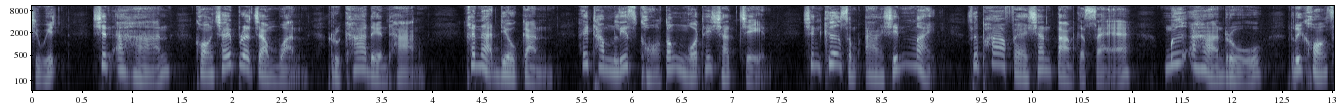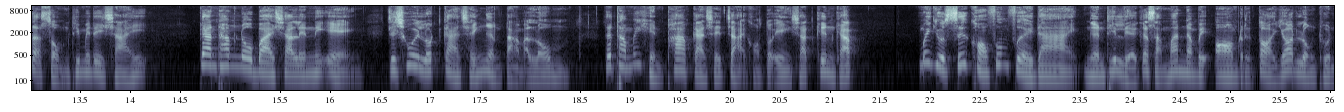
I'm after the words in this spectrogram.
ชีวิต เช่นอาหาร ของใช้ประจำวัน หรือค่าเดินทาง ขณะเดียวกันให้ทำลิสต์ของต้องงดให้ชัดเจน เช่นเครื่องสำอางชิ้นใหม่ เสื้อผ้าแฟชั่นตามกระแส มื้ออาหารหรู หรือของสะสมที่ไม่ได้ใช้ การทำโนบายชาเลนจ์นี้เอง จะช่วยลดการใช้เงินตามอารมณ์ และทำให้เห็นภาพการใช้จ่ายของตัวเองชัดขึ้นครับ เมื่อหยุดซื้อของฟุ่มเฟือยได้ เงินที่เหลือก็สามารถนำไปออมหรือต่อยอดลงทุน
